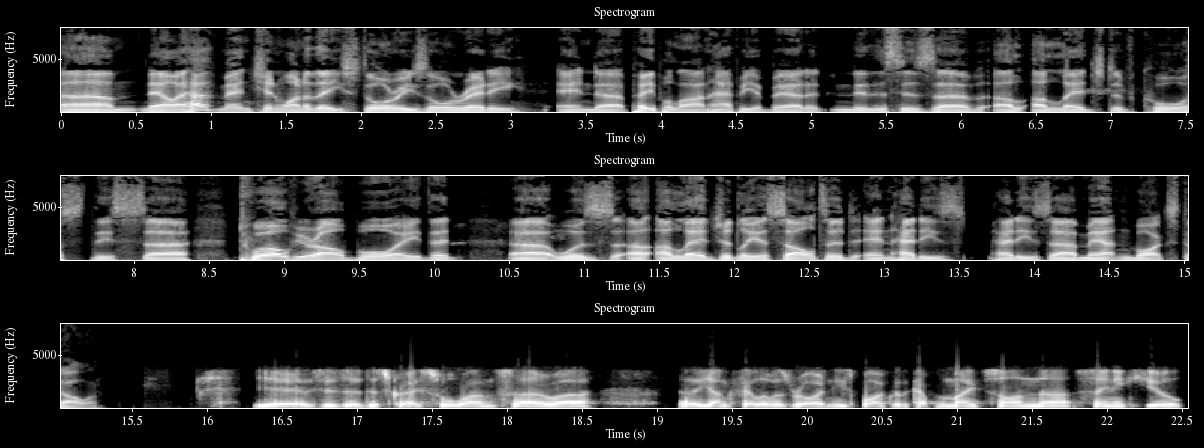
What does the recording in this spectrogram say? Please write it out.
Um, now, I have mentioned one of these stories already, and uh, people aren't happy about it. And this is uh, a- alleged, of course, this 12 year old boy that uh, was uh, allegedly assaulted and had his had his uh, mountain bike stolen. Yeah, this is a disgraceful one. So, uh, a young fella was riding his bike with a couple of mates on uh, Scenic Hill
